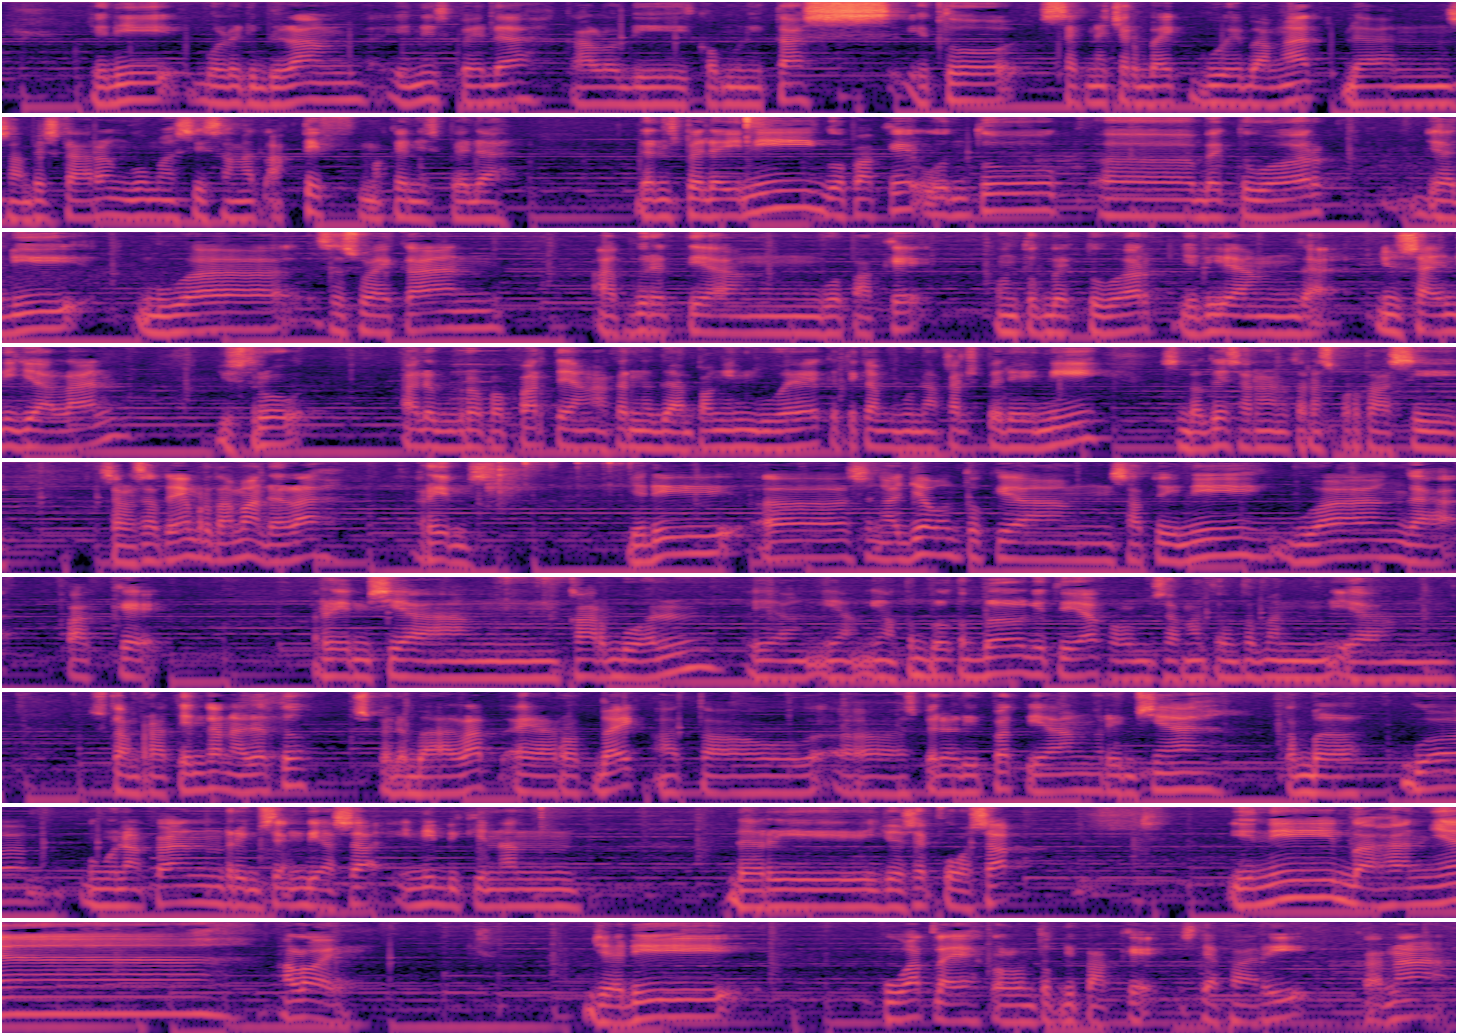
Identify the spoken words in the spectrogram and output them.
jadi boleh dibilang ini sepeda kalau di komunitas itu signature bike gue banget dan sampai sekarang gue masih sangat aktif pakai ini sepeda. Dan sepeda ini gue pakai untuk uh, back to work. Jadi gue sesuaikan upgrade yang gue pakai untuk back to work. Jadi yang nggak nyusahin di jalan, justru ada beberapa part yang akan ngegampangin gue ketika menggunakan sepeda ini sebagai sarana transportasi. Salah satunya yang pertama adalah rims. Jadi uh, sengaja untuk yang satu ini gua nggak pakai rims yang karbon yang yang yang tebel-tebel gitu ya. Kalau misalkan teman-teman yang suka perhatiin kan ada tuh sepeda balap, eh road bike atau uh, sepeda lipat yang rimsnya tebel. Gue menggunakan rims yang biasa. Ini bikinan dari Joseph Wosak. Ini bahannya alloy. Jadi kuat lah ya kalau untuk dipakai setiap hari karena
